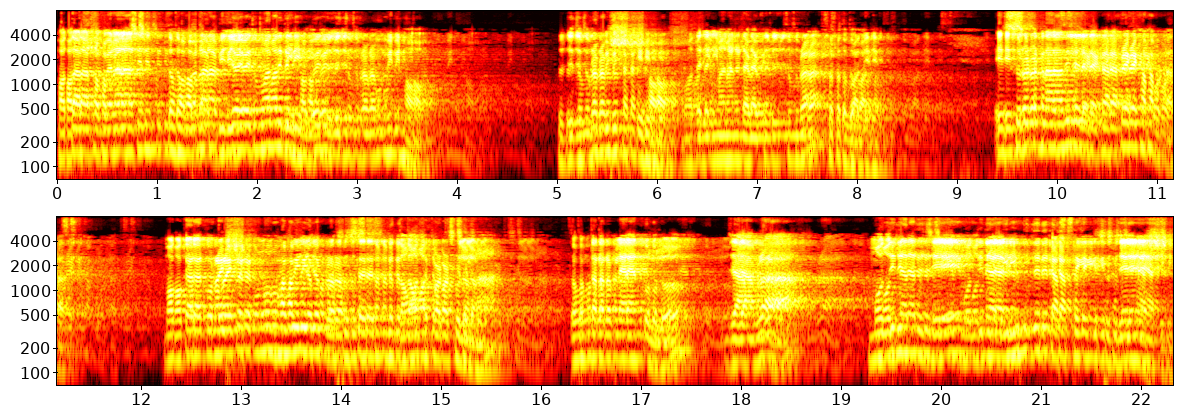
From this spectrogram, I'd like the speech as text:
হতাশ হবে না, চিন্তিত হবে না, বিজয় তোমাদেরই হবে যদি তোমরা মুমিন হও। যদি তোমরা বিশ্বাসী হও, তোমাদের ঈমানের দাবি যদি তোমরা সত্যবাদী হও। এই সূরাটা নাযিলের একটা প্রেক্ষাপট আছে। মক্কার কুরাইশরা কোনোভাবেই যখন রাসূল সাল্লাল্লাহু আলাইহি ওয়াসাল্লামকে দমাতে পারছিল না, তখন তারা প্ল্যান করল যে আমরা মদিনাতে যে মদিনার ইহুদিদের কাছ থেকে কিছু জেনে আসি।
